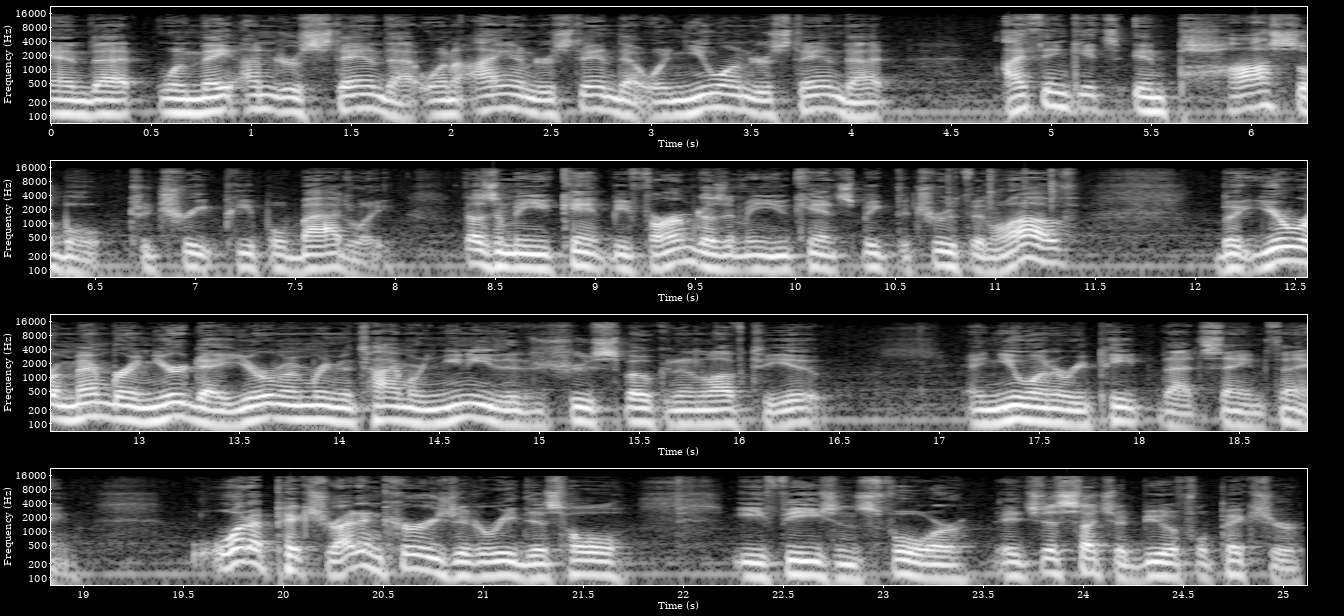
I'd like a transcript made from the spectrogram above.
And that when they understand that when i understand that when you understand that I think it's impossible to treat people badly. Doesn't mean you can't be firm, doesn't mean you can't speak the truth in love, but you're remembering your day. You're remembering the time when you needed the truth spoken in love to you. And you want to repeat that same thing. What a picture. I'd encourage you to read this whole Ephesians 4. It's just such a beautiful picture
